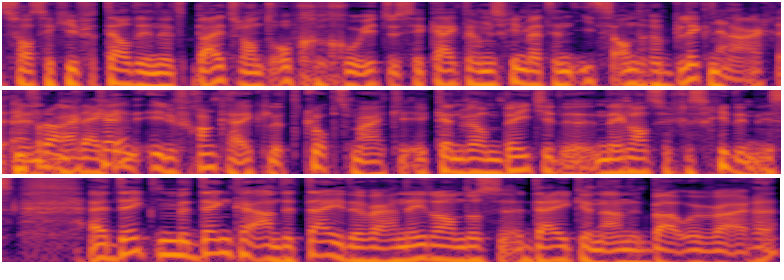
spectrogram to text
zoals ik je vertelde, in het buitenland opgegroeid. Dus ik kijk er misschien met een iets andere blik nou, naar. In Frankrijk, en, maar ik ken, in Frankrijk, dat klopt, maar ik, ik, ken wel een beetje de Nederlandse geschiedenis. Het deed me denken aan de tijden waar Nederlanders dijken aan het bouwen waren.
